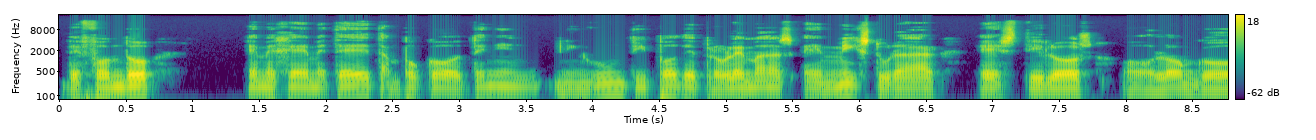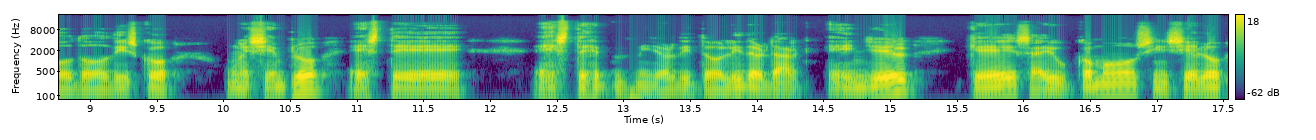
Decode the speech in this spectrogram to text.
de fondo, MGMT tampouco teñen ningún tipo de problemas en mixturar estilos ao longo do disco. Un exemplo, este este, mellor dito, Leader Dark Angel, que saiu como sinxelo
